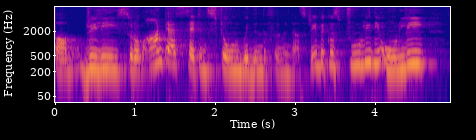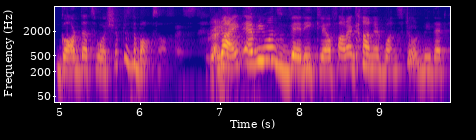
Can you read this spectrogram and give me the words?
um, really sort of aren't as set in stone within the film industry because truly the only god that's worshipped is the box office. Right. right? Everyone's very clear. Farah Khan had once told me that,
